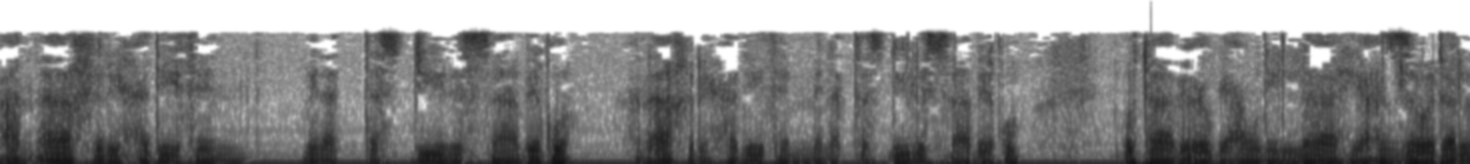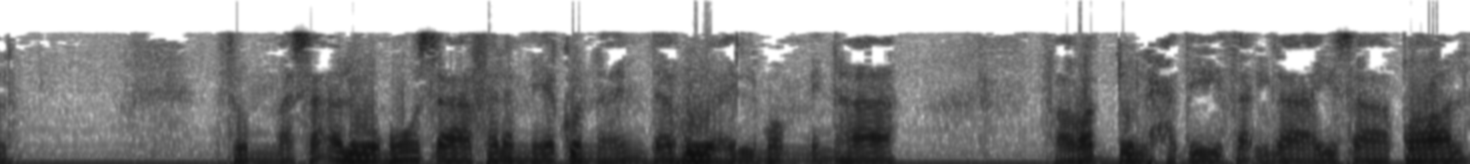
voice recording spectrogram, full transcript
عن آخر حديث من التسجيل السابق. عن آخر حديث من التسجيل السابق. أتابع بعون الله عز وجل. ثم سألوا موسى فلم يكن عنده علم منها. فردوا الحديث إلى عيسى قال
